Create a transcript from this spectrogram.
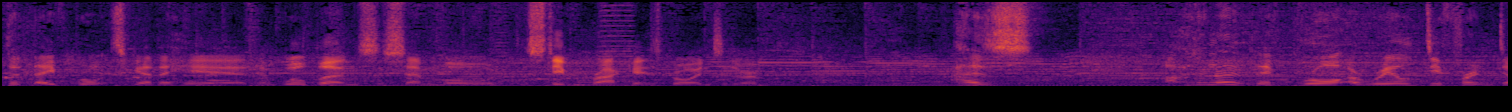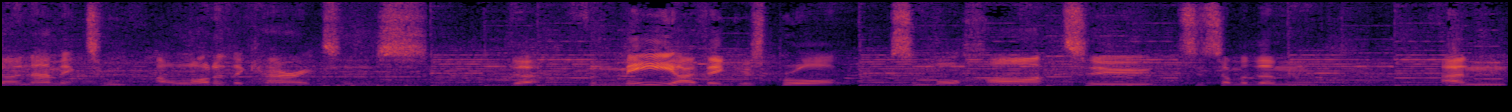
that they've brought together here, that Will Burton's assembled, that Stephen Brackett has brought into the room, has I don't know, they've brought a real different dynamic to a lot of the characters that for me I think has brought some more heart to to some of them and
